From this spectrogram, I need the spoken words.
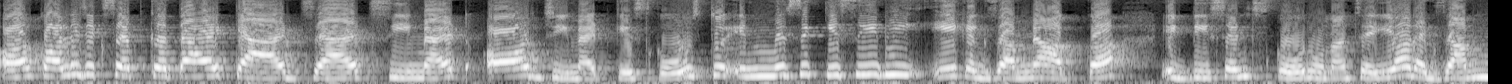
और कॉलेज एक्सेप्ट करता है कैट जैट सी मैट और जी मैट के स्कोर्स तो इनमें से किसी भी एक एग्ज़ाम में आपका एक डिसेंट स्कोर होना चाहिए और एग्ज़ाम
